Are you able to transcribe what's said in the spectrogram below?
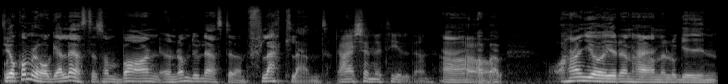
För jag kommer ihåg, jag läste som barn, undrar om du läste den, Flatland? Ja, jag känner till den. Ja, ja. Han gör ju den här analogin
